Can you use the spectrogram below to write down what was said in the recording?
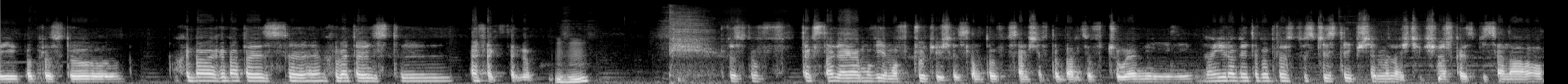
i po prostu chyba, chyba to jest, e, chyba to jest e, efekt tego. Mhm prostu tak jak ja mówiłem o wczuciu się, sam, to, sam się w to bardzo wczułem i, no i robię to po prostu z czystej przyjemności. Książka jest pisana o,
